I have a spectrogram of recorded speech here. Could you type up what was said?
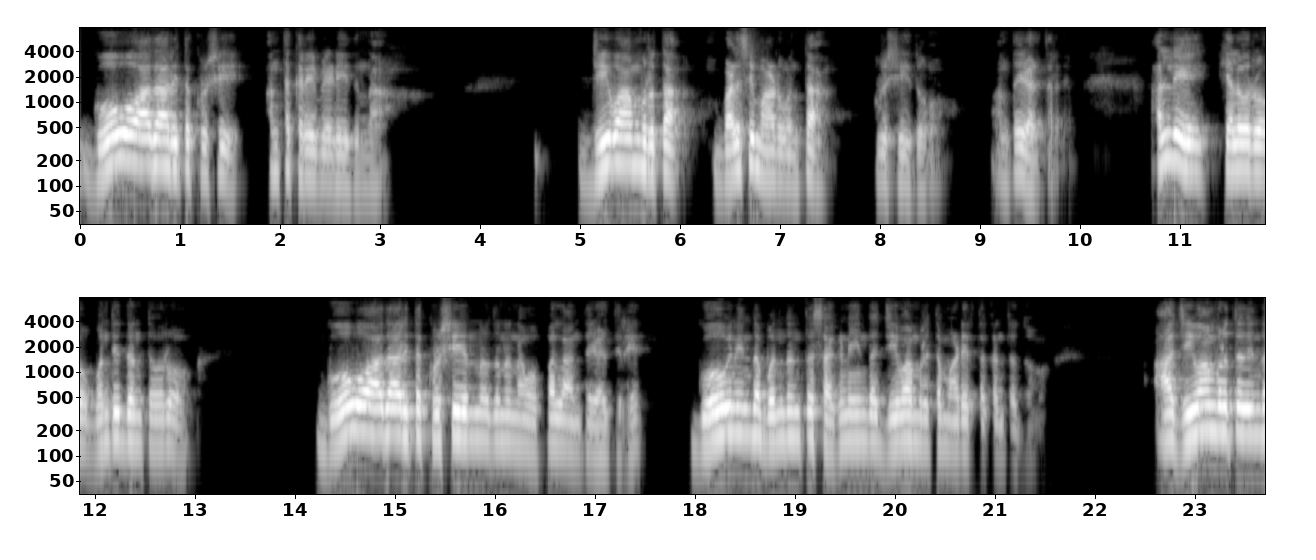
ಗೋವು ಆಧಾರಿತ ಕೃಷಿ ಅಂತ ಕರಿಬೇಡಿ ಇದನ್ನ. ಜೀವಾಮೃತ ಬಳಸಿ ಮಾಡುವಂಥ ಕೃಷಿ ಇದು ಅಂತ ಹೇಳ್ತಾರೆ. ಅಲ್ಲಿ ಕೆಲವರು ಬಂದಿದ್ದಂಥವರು, ಗೋವು ಆಧಾರಿತ ಕೃಷಿ ಅನ್ನೋದನ್ನು ನಾವು ಒಪ್ಪಲ್ಲ ಅಂತ ಹೇಳ್ತೀರಿ. ಗೋವಿನಿಂದ ಬಂದಂಥ ಸಗಣಿಯಿಂದ ಜೀವಾಮೃತ ಮಾಡಿರ್ತಕ್ಕಂಥದ್ದು. ಆ ಜೀವಾಮೃತದಿಂದ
